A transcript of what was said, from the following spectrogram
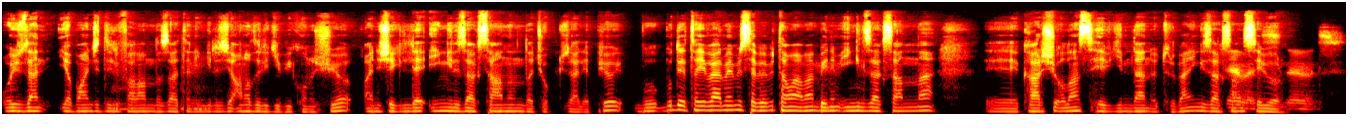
O yüzden yabancı dili falan da zaten İngilizce ana dili gibi konuşuyor. Aynı şekilde İngiliz aksanını da çok güzel yapıyor. Bu bu detayı vermemin sebebi tamamen benim İngiliz aksanına e, karşı olan sevgimden ötürü. Ben İngiliz aksanı Evet, seviyorum. Evet.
